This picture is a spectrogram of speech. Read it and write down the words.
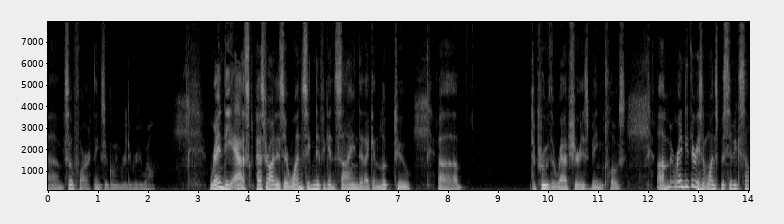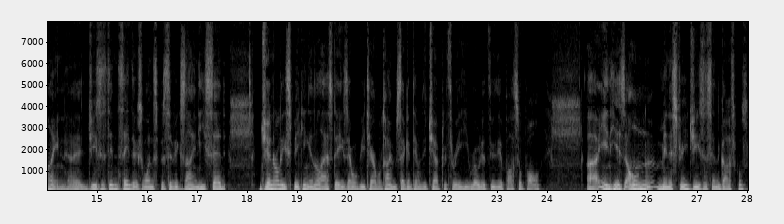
Um, so far, things are going really, really well. Randy asked, Pastor Ron, is there one significant sign that I can look to uh, to prove the rapture is being close? Um, Randy, there isn't one specific sign. Uh, Jesus didn't say there's one specific sign. He said, generally speaking, in the last days there will be terrible times. Second Timothy chapter three. He wrote it through the Apostle Paul. Uh, in his own ministry, Jesus in the Gospels,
